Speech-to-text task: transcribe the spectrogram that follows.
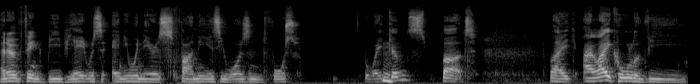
I don't think BB-8 was anywhere near as funny as he was in Force Awakens. but like, I like all of the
